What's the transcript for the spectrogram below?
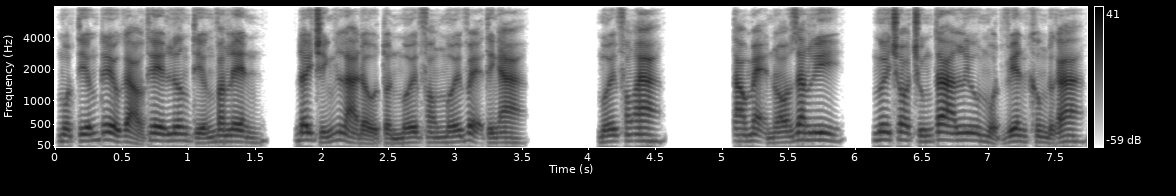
một tiếng kêu gào thê lương tiếng vang lên, đây chính là đầu tuần mới phóng mới vệ tinh a. Mới phóng a. Tao mẹ nó giang ly, ngươi cho chúng ta lưu một viên không được a.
